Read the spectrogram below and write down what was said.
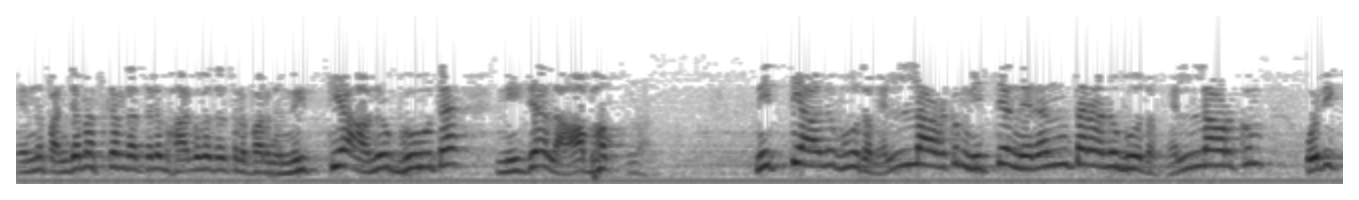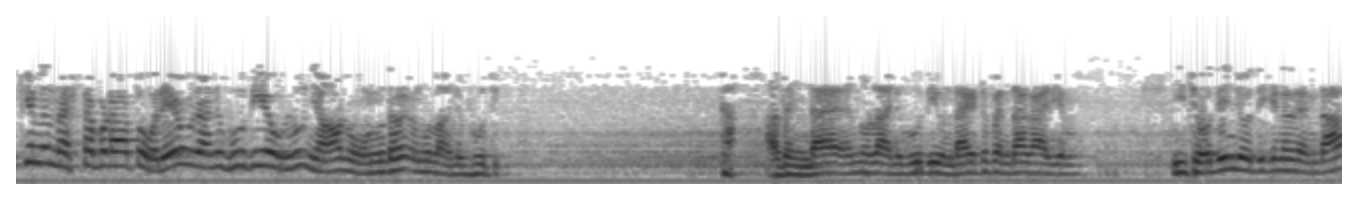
എന്ന് പഞ്ചമസ്കന്ധത്തിൽ ഭാഗവതത്തിൽ പറഞ്ഞു. നിത്യ അനുഭൂത നിജലാഭം നിത്യ അനുഭൂതം. എല്ലാവർക്കും നിത്യ നിരന്തര അനുഭൂതം. എല്ലാവർക്കും ഒരിക്കലും നഷ്ടപ്പെടാത്ത ഒരേ ഒരു അനുഭൂതിയേ ഉള്ളൂ ഞാൻ ഉണ്ട് എന്നുള്ള അനുഭൂതി. അതുണ്ട് എന്നുള്ള അനുഭൂതി ഉണ്ടായിട്ട് ഇപ്പൊ എന്താ കാര്യം? ഈ ചോദ്യം ചോദിക്കുന്നത് എന്താ?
